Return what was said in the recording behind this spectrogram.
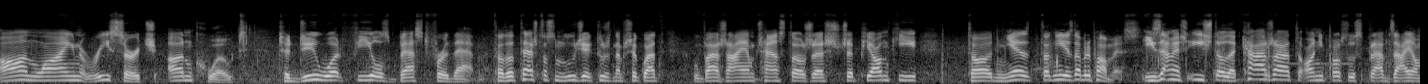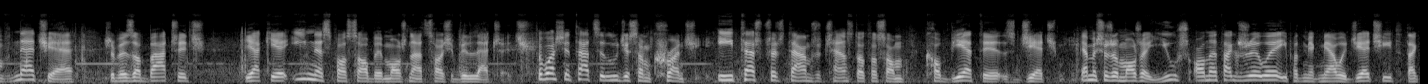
online research, unquote, to do what feels best for them. To, to też to są ludzie, którzy na przykład uważają często, że szczepionki to nie, to nie jest dobry pomysł. I zamiast iść do lekarza, to oni po prostu sprawdzają w necie, żeby zobaczyć, jakie inne sposoby można coś wyleczyć. To właśnie tacy ludzie są crunchy. I też przeczytałem, że często to są kobiety z dziećmi. Ja myślę, że może już one tak żyły i potem jak miały dzieci, to tak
